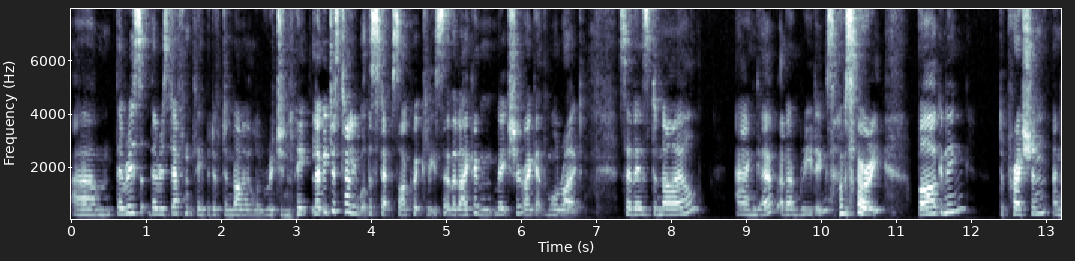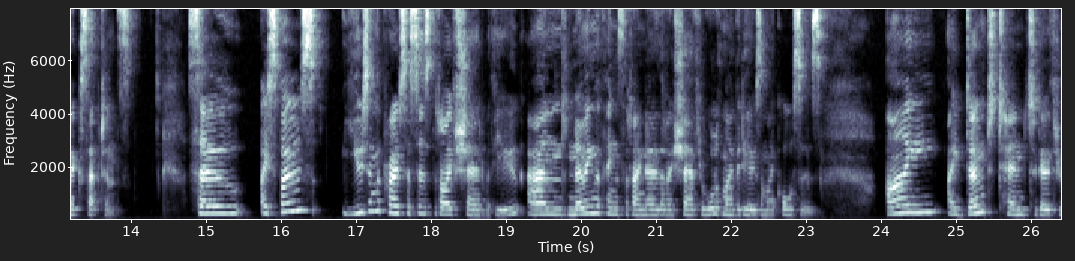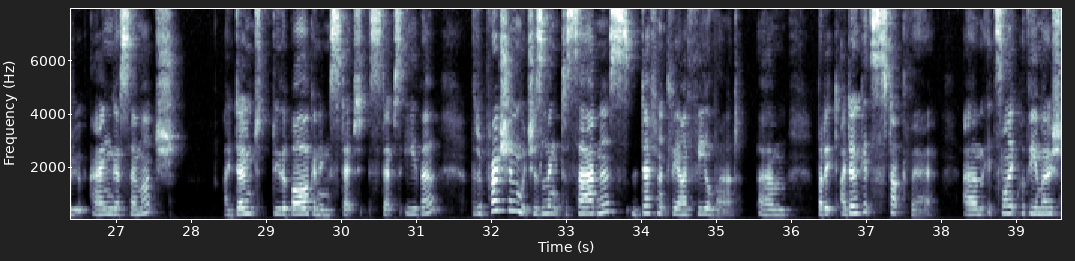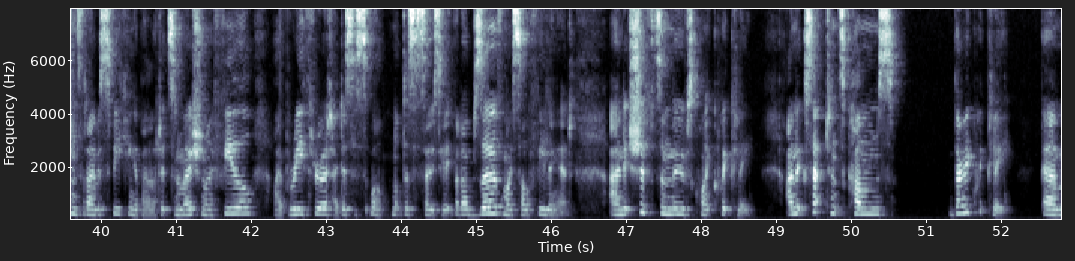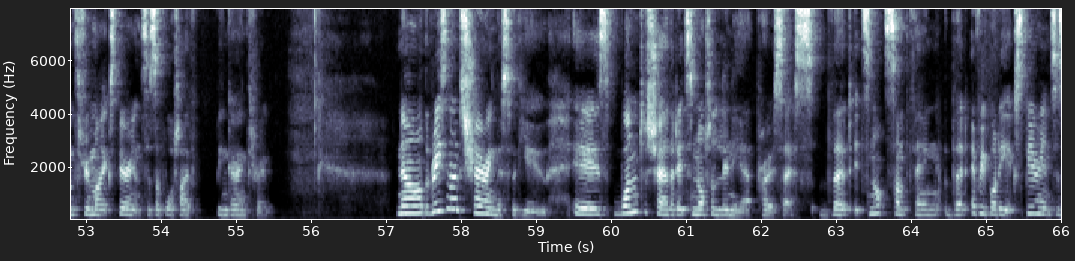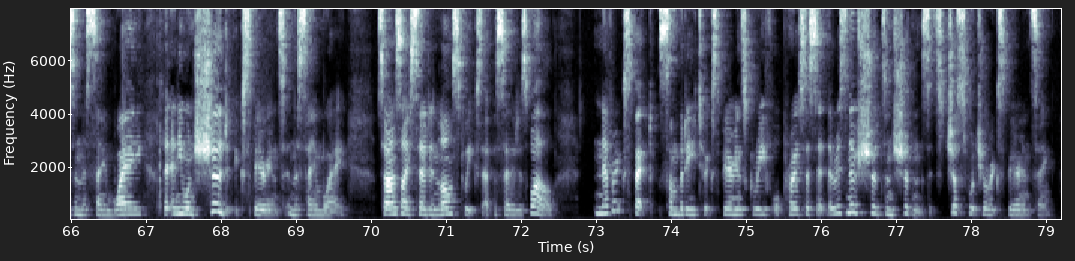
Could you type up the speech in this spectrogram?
Um, there is there is definitely a bit of denial originally. Let me just tell you what the steps are quickly so that I can make sure I get them all right. So there's denial, anger, and I'm reading, so I'm sorry, bargaining, depression, and acceptance. So I suppose using the processes that I've shared with you and knowing the things that I know that I share through all of my videos and my courses, I, I don't tend to go through anger so much. I don't do the bargaining steps, steps either. The depression, which is linked to sadness, definitely I feel that, um, but it, I don't get stuck there. Um, it's like with the emotions that I was speaking about. It's an emotion I feel, I breathe through it, I dis well, not disassociate, but I observe myself feeling it. And it shifts and moves quite quickly. And acceptance comes very quickly um, through my experiences of what I've been going through. Now, the reason I'm sharing this with you is one, to share that it's not a linear process, that it's not something that everybody experiences in the same way, that anyone should experience in the same way. So as I said in last week's episode as well, never expect somebody to experience grief or process it. There is no shoulds and shouldn'ts, it's just what you're experiencing.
